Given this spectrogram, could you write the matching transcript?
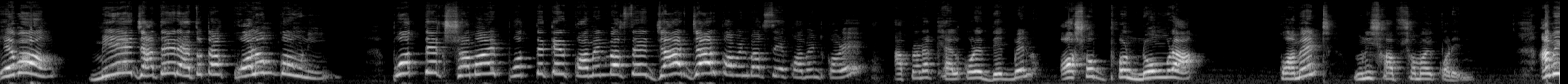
এবং মেয়ে জাতের এতটা কলঙ্ক উনি। প্রত্যেক সময় প্রত্যেকের কমেন্ট বক্সে যার যার কমেন্ট বক্সে কমেন্ট করে, আপনারা খেয়াল করে দেখবেন, অসভ্য নোংরা কমেন্ট উনি সব সময় করেন। আমি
